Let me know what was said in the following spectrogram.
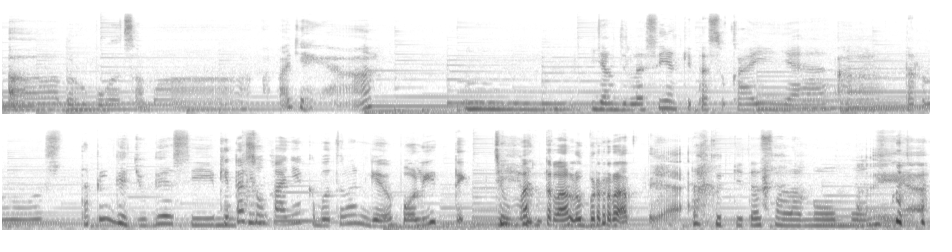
Eh, berhubungan sama apa aja ya? Hmm, yang jelas sih yang kita sukai ya. Tapi enggak juga sih kita Mungkin sukanya kebetulan geopolitik cuman terlalu berat ya. Takut kita salah ngomong. Iya.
